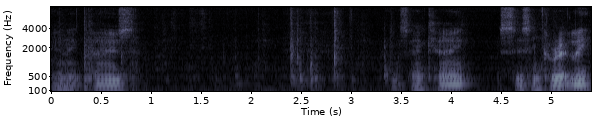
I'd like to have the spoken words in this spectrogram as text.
And it goes. That's okay. Sitting correctly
